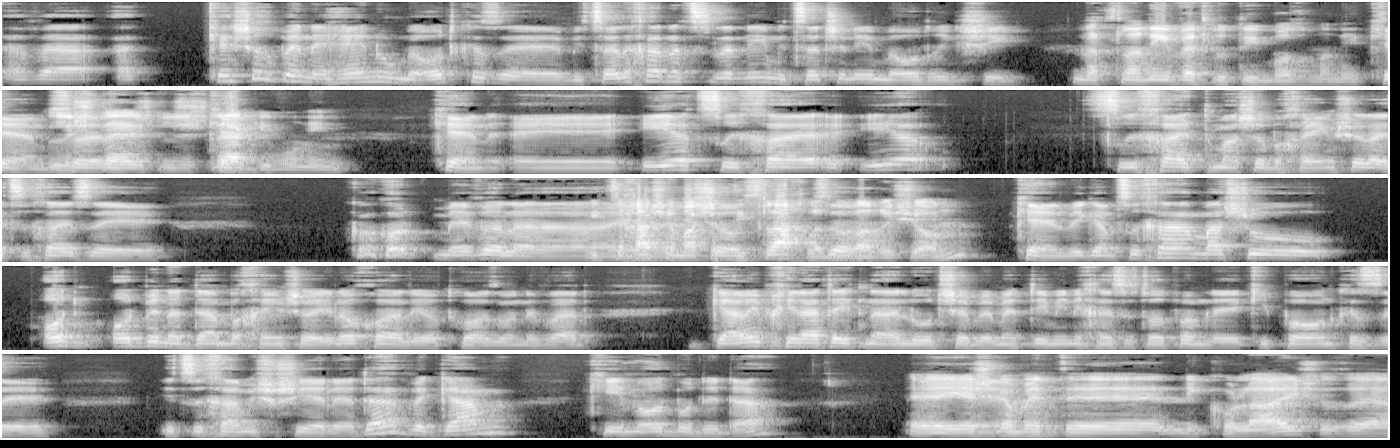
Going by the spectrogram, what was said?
אבל הקשר ביניהן הוא מאוד כזה מצד אחד נצלני מצד שני מאוד רגשי. נצלני ותלותי בו זמנית. כן, לשתי, זה- לשני כן. הכיוונים. כן, אה, היא צריכה, היא צריכה את מה שבחיים שלה, היא צריכה איזה, קודם כל מעבר ל... היא צריכה שמשה שעות- תסלח לה זהו. דבר ראשון. כן, והיא גם צריכה משהו, עוד, עוד בן אדם בחיים שלה, היא לא יכולה להיות כל הזמן לבד. גם מבחינת ההתנהלות שבאמת אם היא נכנסת עוד פעם לקיפאון כזה, היא צריכה מישהו שיהיה לידה, וגם כי היא מאוד בודדה. אה, יש גם את אה, ניקולאי שזה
